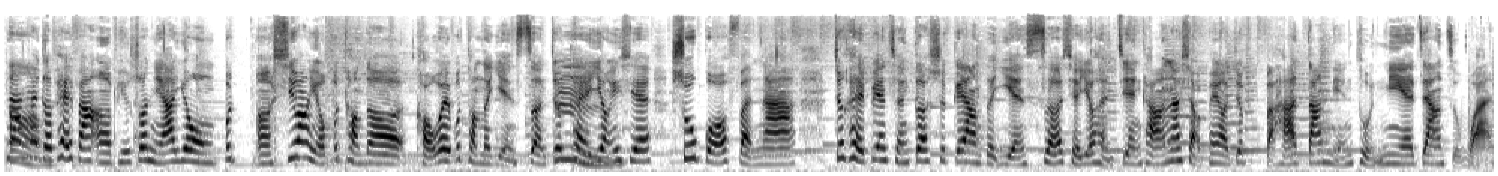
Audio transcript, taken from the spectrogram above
那那个配方，呃，比如说你要用不呃，希望有不同的口味、不同的颜色，就可以用一些蔬果粉啊，就可以变成各式各样的颜色，而且又很健康。那小朋友就把它当粘土捏这样子玩。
